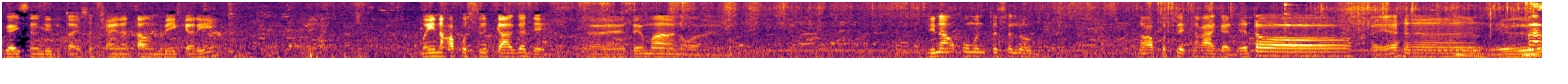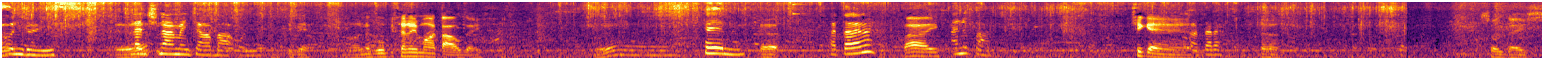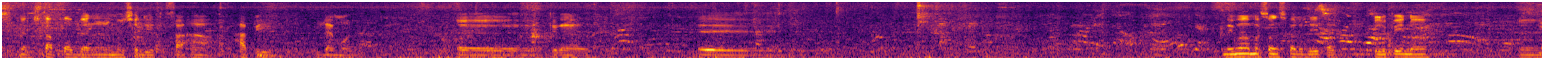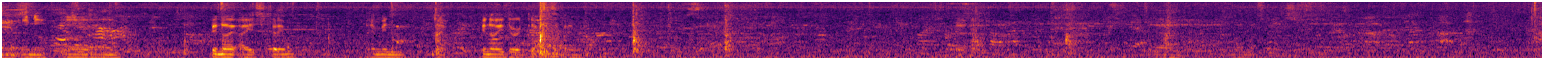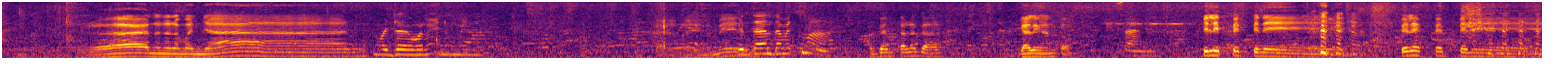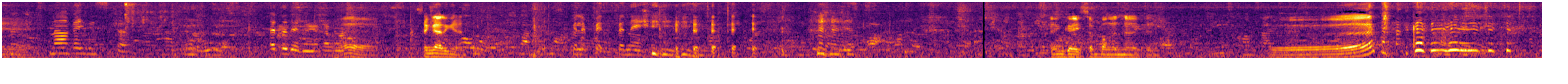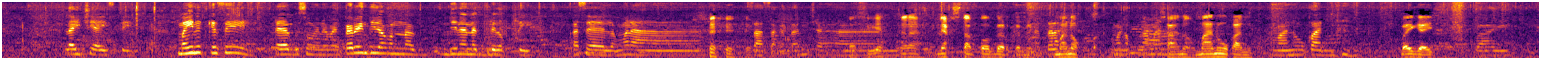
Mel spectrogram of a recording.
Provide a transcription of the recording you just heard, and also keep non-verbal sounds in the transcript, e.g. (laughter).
Guys, nandito tayo sa Chinatown Bakery. May nakapuslit kagad eh. Eh, ito yung mga ano ko. Hindi na ako pumunta sa loob. Nakapuslit na kagad. Ito! Ayan. Yun. Baon guys. Yeah. Lunch namin tsaka baon. Sige. Oh, nag-umpisa na yung mga tao guys. Yeah. Ayun. Uh, Ah, tara na. bye! Ano pa? Chicken! Ah, tara. So guys, nag-stop over na naman siya dito sa ha, Happy Lemon. Eh, tingnan. Eh, may mga masons pala dito. Filipino, eh, ano, eh, Pinoy ice cream. I mean, like, Pinoy dirty ice cream. Yeah. Yeah, mga masons. Ah, ano na naman yan? Order na inumin. Nga inumin. Ganda ang damit mo ah. Maganda talaga. Galingan to. Saan? Philip Pepine. Philip Pepine. Nakakainis ka. Ito din, nakita mo. Oo. Saan galing yan? Pilipit pene. Ayun guys, abangan natin. Uh, (laughs) Lychee iced tea. Mainit kasi, kaya gusto ko naman. Pero hindi ako nag, hindi na nag-milk tea. Kasi alam mo na, (laughs) sasakitan siya. oh, sige, tara. Next stop over kami. Tara. Manok. Manok naman. Sa ano? Manukan. Manukan. Bye guys. Bye.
